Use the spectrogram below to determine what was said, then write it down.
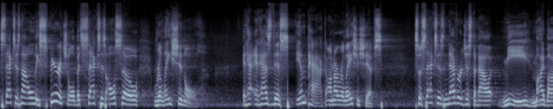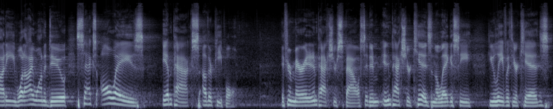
sex is not only spiritual, but sex is also relational. It, ha- it has this impact on our relationships. So, sex is never just about me, my body, what I want to do. Sex always impacts other people. If you're married, it impacts your spouse, it Im- impacts your kids and the legacy you leave with your kids.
